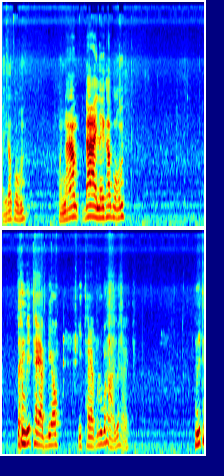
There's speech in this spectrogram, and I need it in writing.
วยครับผมหัวน้ำได้เลยครับผมแต่มีแถบเดียว อีกแถบรู้ว่าหายไปไหนมีแถ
